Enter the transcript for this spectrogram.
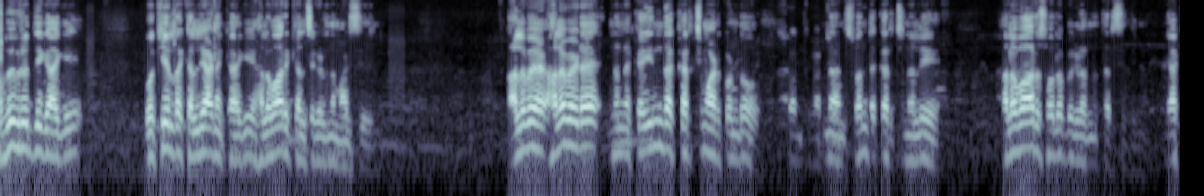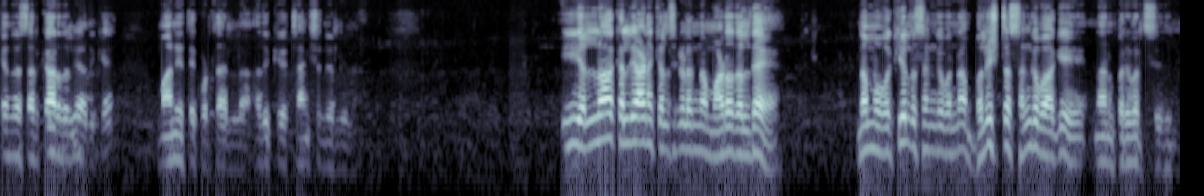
ಅಭಿವೃದ್ಧಿಗಾಗಿ, ವಕೀಲರ ಕಲ್ಯಾಣಕ್ಕಾಗಿ ಹಲವಾರು ಕೆಲಸಗಳನ್ನ ಮಾಡಿಸಿದ್ದೀನಿ. ಹಲವೆ, ಹಲವೆಡೆ ನನ್ನ ಕೈಯಿಂದ ಖರ್ಚು ಮಾಡಿಕೊಂಡು ನಾನು ಸ್ವಂತ ಖರ್ಚಿನಲ್ಲಿ ಹಲವಾರು ಸೌಲಭ್ಯಗಳನ್ನು ತರಿಸಿದ್ದೀನಿ. ಯಾಕೆಂದರೆ ಸರ್ಕಾರದಲ್ಲಿ ಅದಕ್ಕೆ ಮಾನ್ಯತೆ ಕೊಡ್ತಾ ಇರಲಿಲ್ಲ, ಅದಕ್ಕೆ ಸ್ಯಾಂಕ್ಷನ್ ಇರಲಿಲ್ಲ. ಈ ಎಲ್ಲ ಕಲ್ಯಾಣ ಕೆಲಸಗಳನ್ನು ಮಾಡೋದಲ್ಲದೆ ನಮ್ಮ ವಕೀಲರ ಸಂಘವನ್ನು ಬಲಿಷ್ಠ ಸಂಘವಾಗಿ ನಾನು ಪರಿವರ್ತಿಸಿದ್ದೀನಿ.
